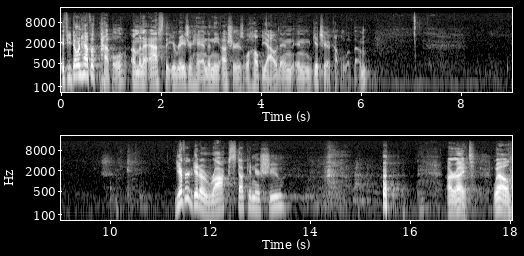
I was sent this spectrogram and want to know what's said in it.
If you don't have a pebble, I'm going to ask that you raise your hand and the ushers will help you out and, and get you a couple of them. Do you ever get a rock stuck in your shoe? All right. Well,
